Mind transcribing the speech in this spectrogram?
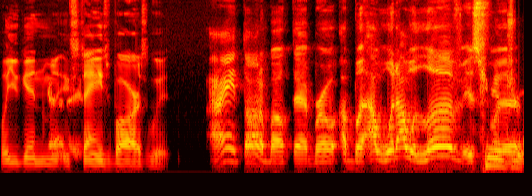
Who you getting him to exchange bars with? I ain't thought about that, bro. Uh, But I, what I would love is for Kendrick.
